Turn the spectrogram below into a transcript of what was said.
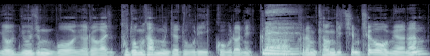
요, 요즘 뭐 여러 가지 부동산 문제도 우리 있고 그러니까 네. 그럼 경기 침체가 오면은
